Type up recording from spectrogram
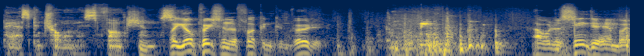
Past controlling his functions. Well, you're preaching to the fucking converted. I would have seen to him, but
